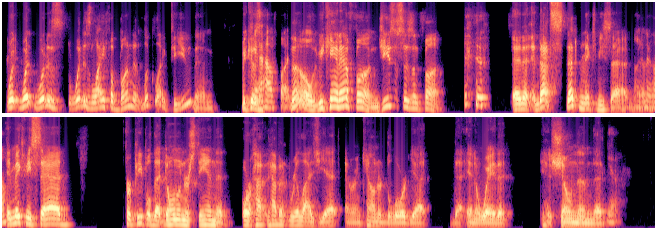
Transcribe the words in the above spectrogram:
what what what is what does life abundant look like to you then? Because no, we can't have fun. Jesus isn't fun, and, and that's that makes me sad. It makes me sad for people that don't understand that or ha- haven't realized yet or encountered the Lord yet that in a way that has shown them that yeah.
